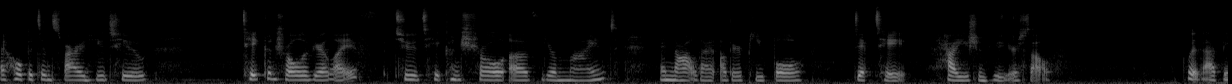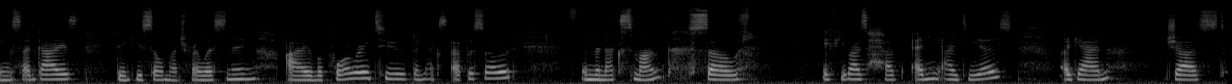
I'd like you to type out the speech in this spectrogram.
I hope it's inspired you to take control of your life, to take control of your mind, and not let other people dictate how you should view yourself. With that being said, guys, thank you so much for listening. I look forward to the next episode in the next month. So, if you guys have any ideas, again, just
